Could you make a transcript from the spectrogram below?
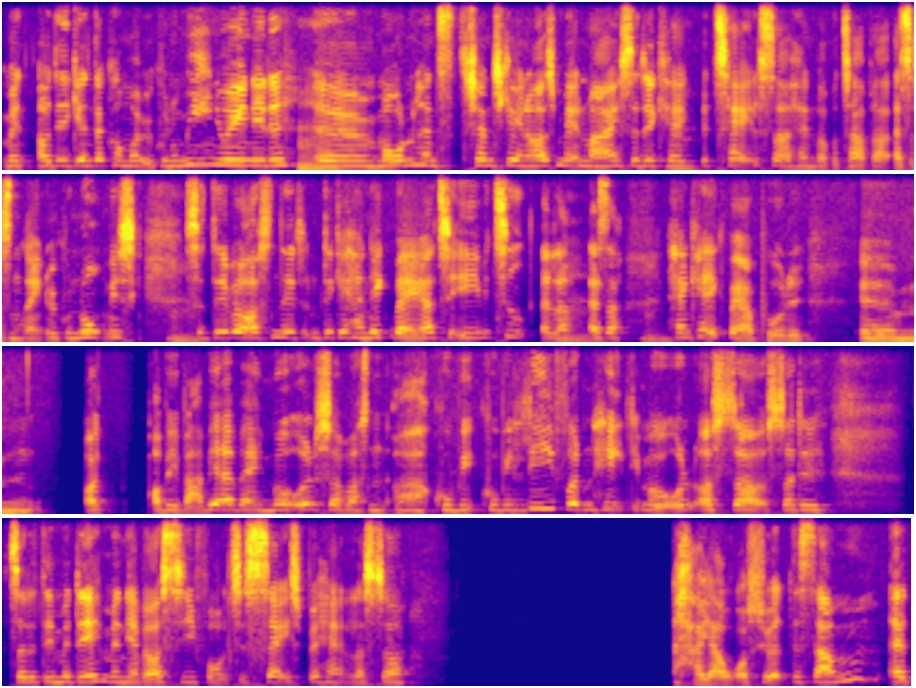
men, og det er igen, der kommer økonomien jo ind i det. Mm. Øh, Morten, han, han tjener også mere end mig, så det kan mm. ikke betale sig, at han var på tabt, altså sådan rent økonomisk. Mm. Så det var også sådan lidt, det kan han ikke være til evig tid. Eller, mm. Altså, mm. han kan ikke være på det. Øhm, og, og vi var ved at være i mål, så var sådan, åh, kunne vi, kunne vi lige få den helt i mål, og så, så, det, så er det det med det. Men jeg vil også sige, i forhold til sagsbehandler, så har jeg jo også hørt det samme, at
